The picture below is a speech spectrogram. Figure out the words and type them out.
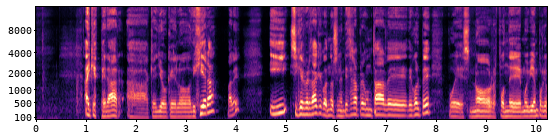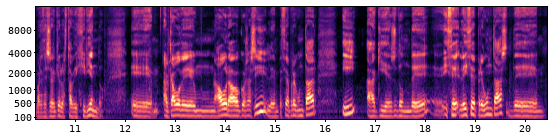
Hay que esperar a aquello que lo dijera, ¿vale? Y sí que es verdad que cuando se le empiezas a preguntar de, golpe, pues no responde muy bien porque parece ser que lo está digiriendo. Eh, al cabo de una hora o cosas así, le empecé a preguntar y aquí es donde eh, hice, le hice preguntas de,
